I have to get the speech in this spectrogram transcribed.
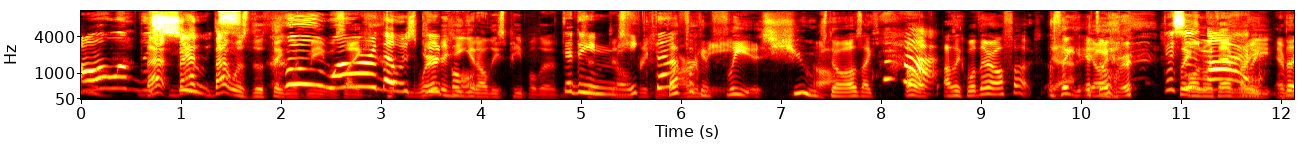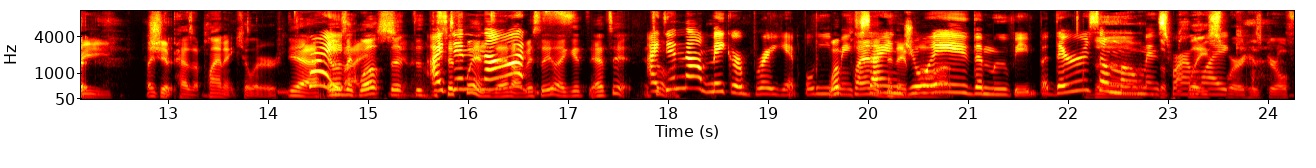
all of the That, suits. that that was the thing Who with me was were like, those where did he get all these people to? Did to he this make freaking them? That fucking fleet is huge, Oh. though. I was like, oh, Yeah. oh, I was like, well, they're all fucked. I was Yeah. like, it's Oh, yeah. over. This Well, is and with not. every The- every like ship the- has a planet killer. Yeah, it was like, well, the, the, the I Sith did wins, then not- obviously, like it, that's it. It's I over. did not make or break it, believe What me, because I planet did they blow enjoy the movie. But there are some moments the where I'm like, where his girl who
